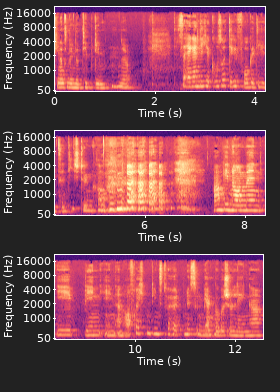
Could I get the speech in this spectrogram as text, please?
Können Sie mir irgendeinen Tipp geben? Mhm. Ja. Das ist eigentlich eine großartige Frage, die ich jetzt an dich stellen kann. Angenommen, ich bin in einem aufrechten Dienstverhältnis und merke mhm. aber schon länger,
